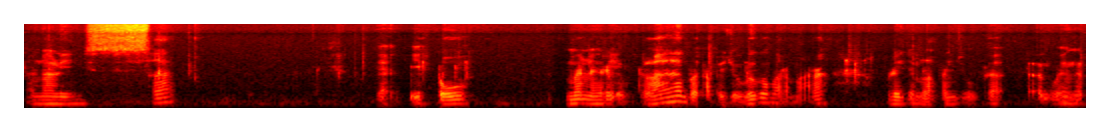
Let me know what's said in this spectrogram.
analisa. Ya itu cuman hari udahlah buat apa juga gue marah-marah. Udah jam 8 juga gue inget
